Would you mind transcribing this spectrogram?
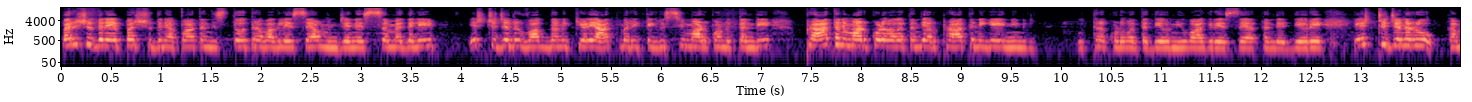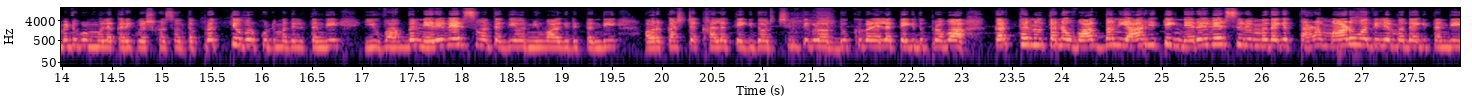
ಪರಿಶುದ್ಧನೆ ಪರಿಶುದ್ಧನೆ ಸ್ತೋತ್ರವಾಗಲೇ ಸ್ತೋತ್ರವಾಗಲಿ. ಸ್ಯ ಮುಂಜಾನೆ ಸಮಯದಲ್ಲಿ ಎಷ್ಟು ಜನರು ವಾಗ್ದಾನ ಕೇಳಿ ಆತ್ಮ ರೀತಿಯಾಗಿ ರಿಸೀವ್ ಮಾಡ್ಕೊಂಡು ತಂದು, ಪ್ರಾರ್ಥನೆ ಮಾಡ್ಕೊಳ್ಳುವಾಗ ತಂದೆ, ಅವ್ರ ಪ್ರಾರ್ಥನೆಗೆ ನಿನ್ಗೆ ಉತ್ತರ ಕೊಡುವಂತ ದೇವ್ರು ನೀವಾಗಿರಿ ಆ ತಂದೆ ದೇವ್ರೆ. ಎಷ್ಟು ಜನರು ಕಮೆಂಟ್ಗಳ ಮೂಲಕ ರಿಕ್ವೆಸ್ಟ್ ಕಳಿಸುವಂತ ಪ್ರತಿಯೊಬ್ಬರ ಕುಟುಂಬದಲ್ಲಿ ತಂದಿ, ಈ ವಾಗ್ದಾನ ನೆರವೇರಿಸುವಂತ ದೇವ್ರು ಆಗಿರಿ ತಂದಿ. ಅವರ ಕಷ್ಟ ಕಾಲ ತೆಗೆದು, ಅವ್ರ ಚಿಂತೆಗಳು, ಅವ್ರ ದುಃಖಗಳೆಲ್ಲ ತೆಗೆದು ಪ್ರಭಾ, ಕರ್ತನು ತನ್ನ ವಾಗ್ದಾನ ಯಾವ ರೀತಿಯಾಗಿ ನೆರವೇರಿಸಿರು ಎಂಬುದಾಗಿ, ತಡ ಮಾಡುವುದಿಲ್ಲ ಎಂಬುದಾಗಿ ತಂದಿ.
